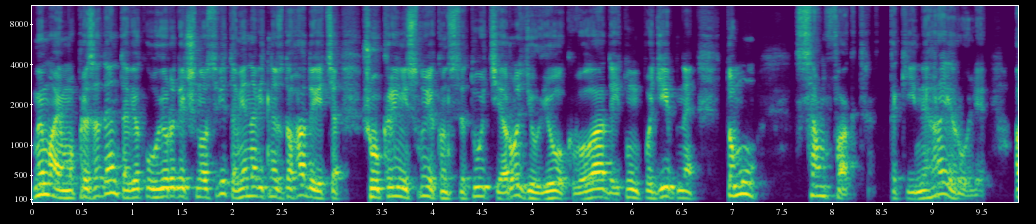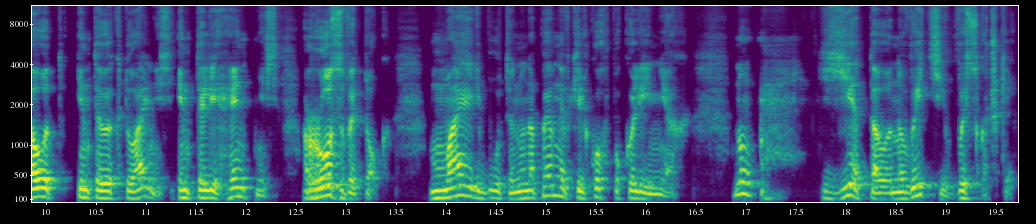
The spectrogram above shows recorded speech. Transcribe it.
Ми маємо президента, в якого юридична освіта, він навіть не здогадується, що в Україні існує конституція, розділ гілок влади і тому подібне. Тому сам факт такий не грає ролі, а от інтелектуальність, інтелігентність, розвиток мають бути, ну, напевне, в кількох поколіннях. Ну, є талановиті вискочки.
